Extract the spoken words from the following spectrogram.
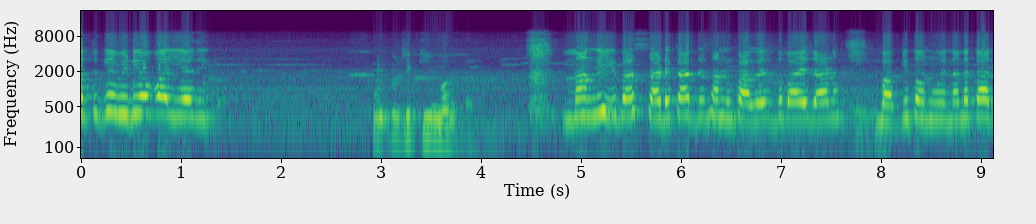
ਅੱਕ ਕੇ ਵੀਡੀਓ ਪਾਈ ਹੈ ਜੀ। ਹੁਣ ਤੁਸੀਂ ਕੀ ਮੰਗ ਕਰਦੇ ਮੰਗ ਹੀ ਬਸ ਸਾਡੇ ਘਰ ਦੇ ਸਾਨੂੰ ਕਾਗਜ਼ ਦਵਾਏ ਜਾਣ। ਬਾਕੀ ਤੁਹਾਨੂੰ ਇਹਨਾਂ ਦਾ ਘਰ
